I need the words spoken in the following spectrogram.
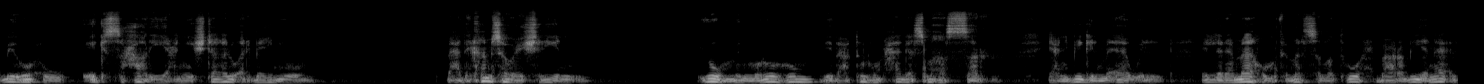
بيروحوا إكس صحاري يعني يشتغلوا أربعين يوم. بعد خمسة وعشرين يوم من مرورهم بيبعتوا لهم حاجة اسمها الصر. يعني بيجي المقاول اللي رماهم في مرسى مطروح بعربية نقل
